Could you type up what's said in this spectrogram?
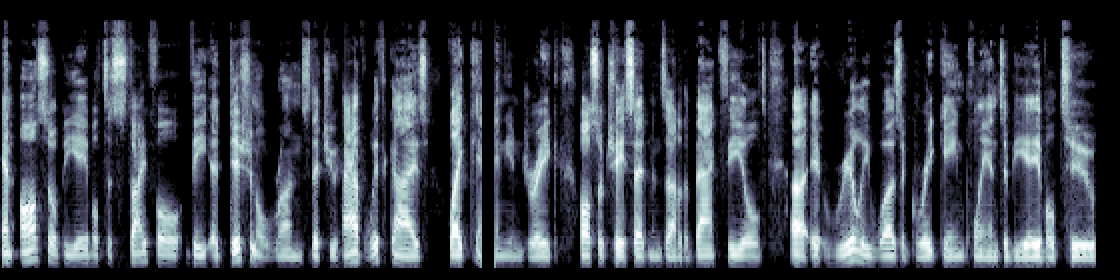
and also be able to stifle the additional runs that you have with guys like Kenyon Drake, also Chase Edmonds out of the backfield. Uh, it really was a great game plan to be able to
